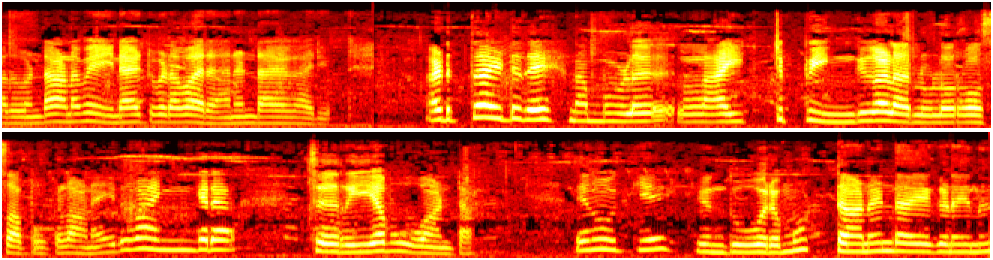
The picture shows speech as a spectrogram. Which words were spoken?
അതുകൊണ്ടാണ് മെയിനായിട്ട് ഇവിടെ വരാനുണ്ടായ കാര്യം. അടുത്തായിട്ട് ഇതേ നമ്മൾ ലൈറ്റ് പിങ്ക് കളറിലുള്ള റോസാപ്പൂക്കളാണ് ഇത് ഭയങ്കര ചെറിയ പൂവാണ് കേട്ടോ ഇത് നോക്കിയേ എന്തോരം മുട്ടാണ് ഉണ്ടായേക്കണേന്ന്.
